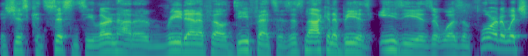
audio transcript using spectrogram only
It's just consistency. Learn how to read NFL defenses. It's not going to be as easy as it was in Florida, which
